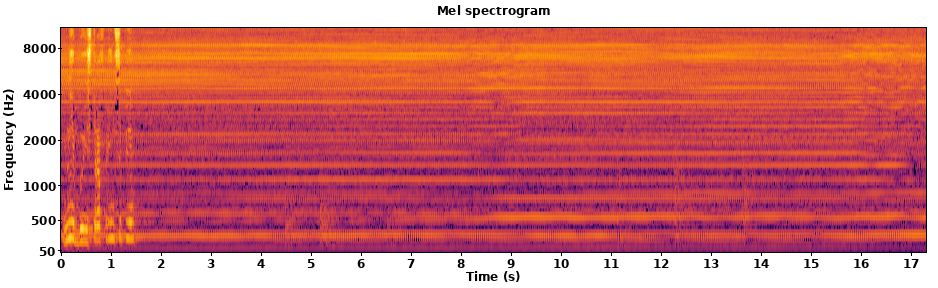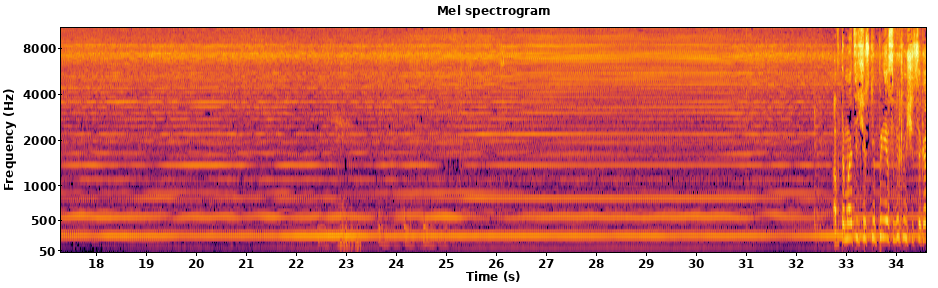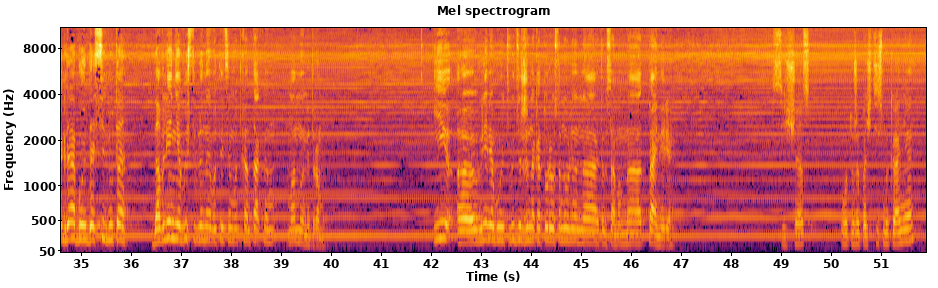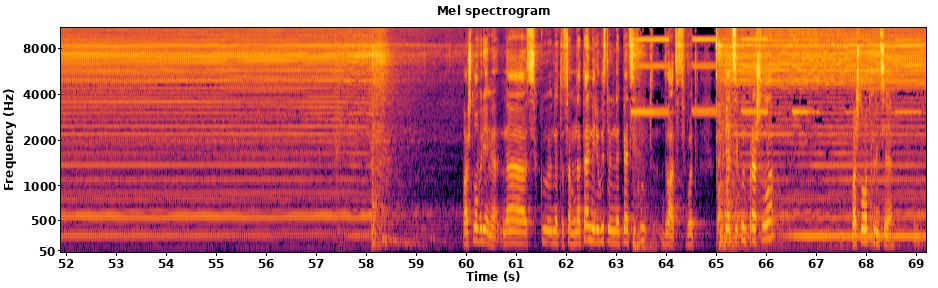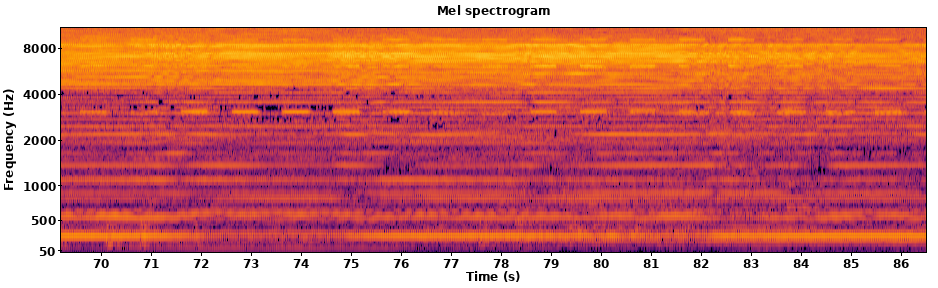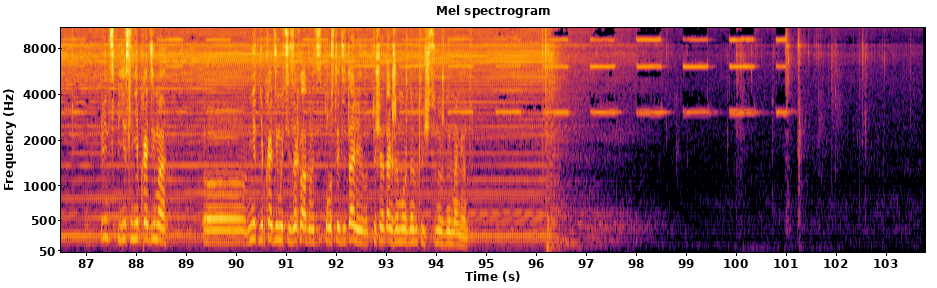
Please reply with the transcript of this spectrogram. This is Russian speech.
Не быстро, в принципе. Автоматический пресс выключится, когда будет достигнуто давление, выставленное вот этим вот контактным манометром. И э, время будет выдержано, которое установлено на этом самом, на таймере. Сейчас вот уже почти смыкание. Пошло время. На, на, это сам, на таймере выставлено 5 секунд 20. Вот 5 секунд прошло. Пошло открытие. В принципе, если необходимо нет необходимости закладывать толстые детали, точно так же можно выключить в нужный момент.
